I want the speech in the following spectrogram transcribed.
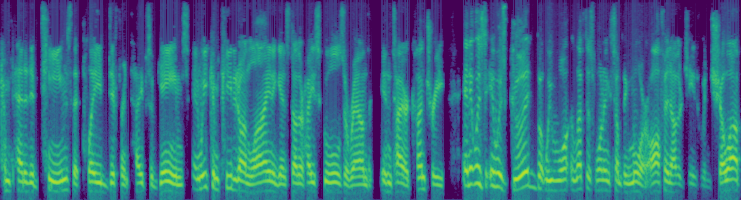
competitive teams that played different types of games. And we competed online against other high schools around the entire country. And it was, it was good, but we wa- left us wanting something more. Often other teams wouldn't show up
